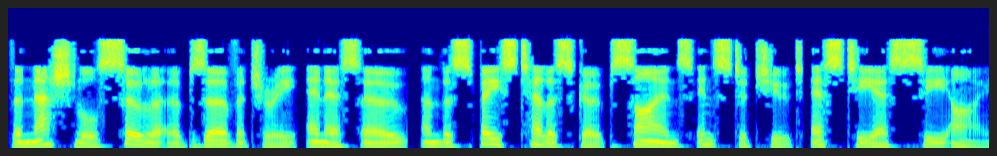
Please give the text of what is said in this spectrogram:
the National Solar Observatory NSO, and the Space Telescope Science Institute STSCI.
